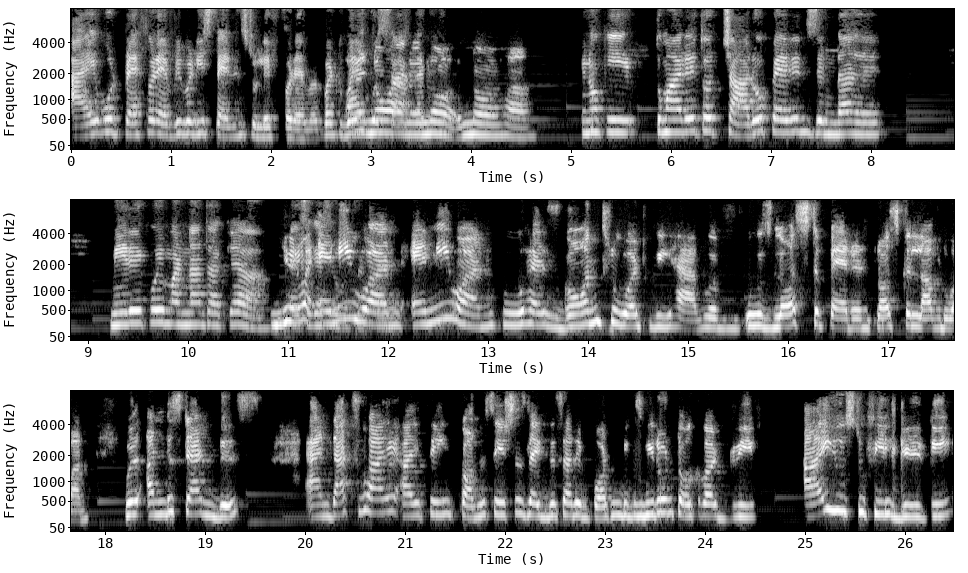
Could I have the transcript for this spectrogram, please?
I would prefer everybody's parents to live forever, but I know, I know, no, no, huh. You know कि तुम्हारे तो चारों पेरेंट्स ज़िंदा है मेरे कोई मरना था क्या know, ऐसे कैसे हो सकता anyone, है? through what we have, who have, who's lost a parent, lost a loved one, will understand this. And that's why I think conversations like this are important because we don't talk about grief. I used to feel guilty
